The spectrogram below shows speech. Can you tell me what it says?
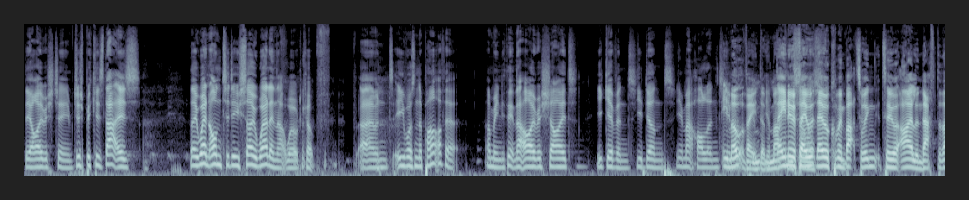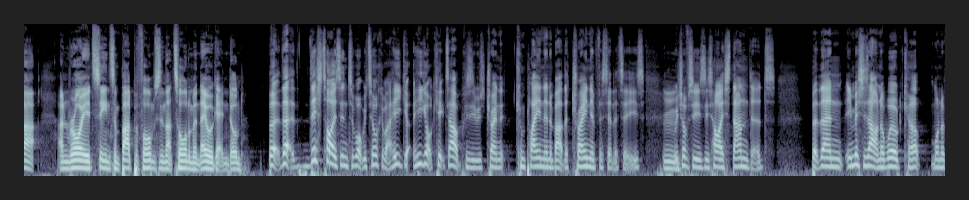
the Irish team, just because that is. They went on to do so well in that World Cup, and he wasn't a part of it. I mean, you think that Irish side, your Givens, your Dunnes, your Matt Holland, He motivated them. Mark They knew if they were, they were coming back to Eng- to Ireland after that, and Roy had seen some bad performances in that tournament, they were getting done. But that, this ties into what we talk about. He got, he got kicked out because he was training, complaining about the training facilities, Mm. which obviously is his high standards. But then he misses out on a World Cup, one of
